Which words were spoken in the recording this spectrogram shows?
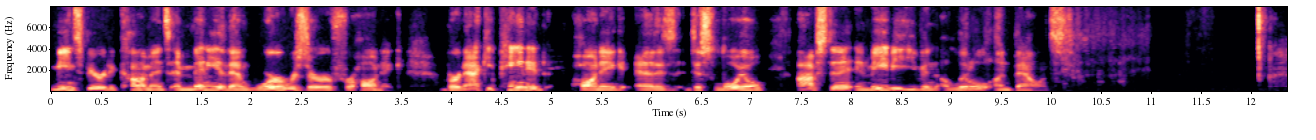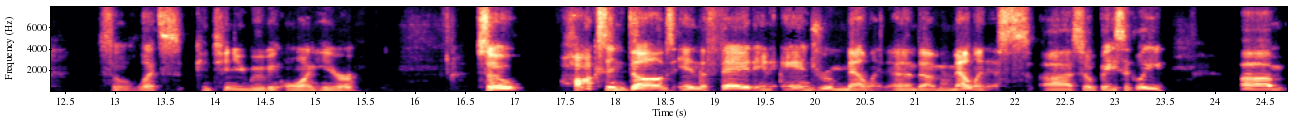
mean spirited comments, and many of them were reserved for Hoenig. Bernanke painted Hoenig as disloyal, obstinate, and maybe even a little unbalanced. So let's continue moving on here. So Hawks and Doves in the Fed and Andrew Mellon and the Mellonists. Uh, so basically, um,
